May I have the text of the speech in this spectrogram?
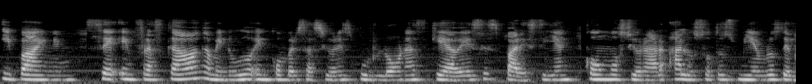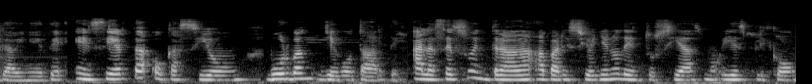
y Paine se enfrascaban a menudo en conversaciones burlonas que a veces parecían conmocionar a los otros miembros del gabinete. En cierta ocasión, Burbank llegó tarde. Al hacer su entrada apareció lleno de entusiasmo y explicó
